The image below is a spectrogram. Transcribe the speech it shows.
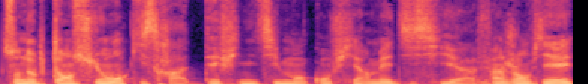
Son obtention, qui sera définitivement confirmée d'ici à fin janvier,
